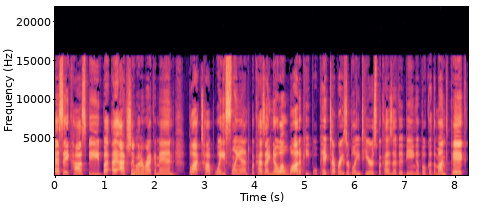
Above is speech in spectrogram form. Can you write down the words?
S.A. Cosby, but I actually want to recommend Blacktop Wasteland because I know a lot of people picked up Razorblade Tears because of it being a book of the month pick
